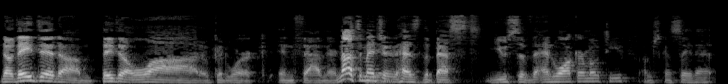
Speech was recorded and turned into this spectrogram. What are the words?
no, they did um they did a lot of good work in Thavnair. Not to mention it has the best use of the Endwalker motif. I'm just gonna say that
